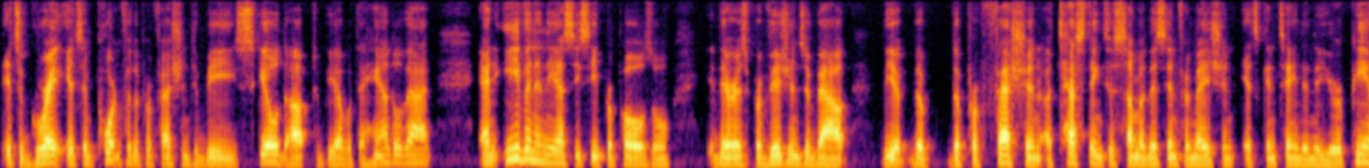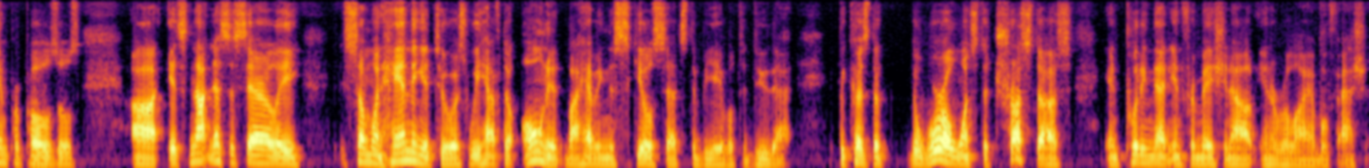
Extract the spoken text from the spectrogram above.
it's a great, it's important for the profession to be skilled up to be able to handle that. And even in the SEC proposal, there is provisions about the, the, the profession attesting to some of this information. It's contained in the European proposals. Uh, it's not necessarily someone handing it to us. We have to own it by having the skill sets to be able to do that because the, the world wants to trust us in putting that information out in a reliable fashion.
